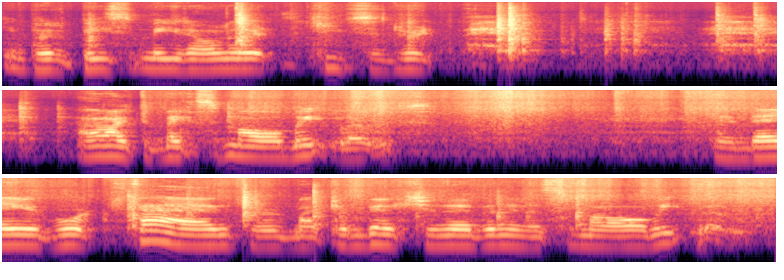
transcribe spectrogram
You can put a piece of meat on it. Keeps the drink. I like to make small meatloaves. And they work fine for my convection oven in a small meatloaf.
